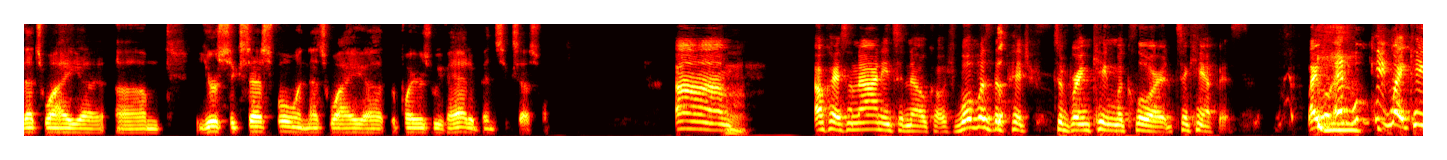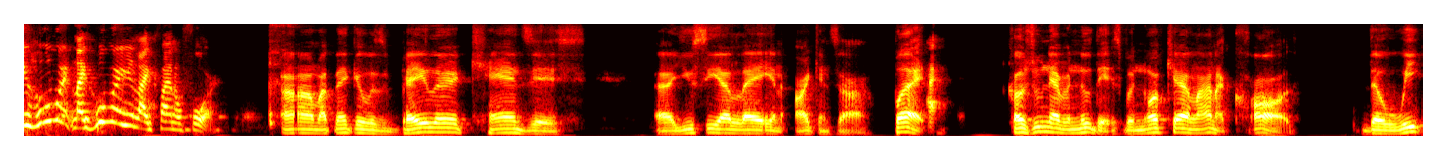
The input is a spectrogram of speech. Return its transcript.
that's why um, you're successful, and that's why the players we've had have been successful. Um. Mm. Okay, so now I need to know, Coach. What was the pitch to bring King McClure to campus? Like, and who, King? Wait, King. Who were like? Who were your like final four? Um, I think it was Baylor, Kansas, uh, UCLA, and Arkansas. But I, Coach, you never knew this, but North Carolina called the week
